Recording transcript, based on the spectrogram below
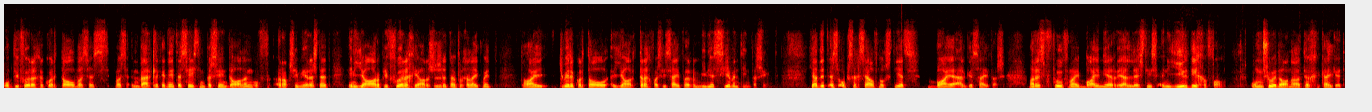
op die vorige kwartaal was is was in werklikheid net 'n 16% daling of rapsie meer as dit en jaar op die vorige jaar as ons dit nou vergelyk met daai tweede kwartaal 'n jaar terug was die syfer minus 17%. Ja, dit is op sigself nog steeds baie erge syfers, maar dit voel vir my baie meer realisties in hierdie geval om so daarna te gekyk het.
